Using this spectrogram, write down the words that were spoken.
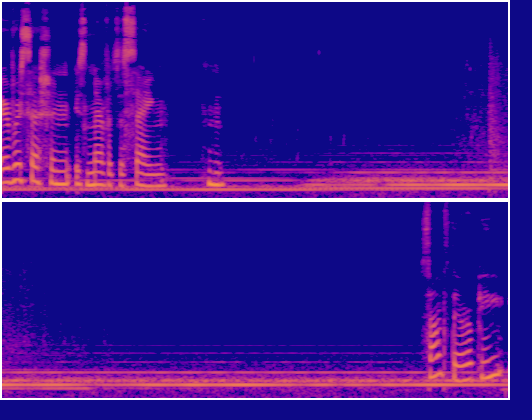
Every session is never the same. Sound therapy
